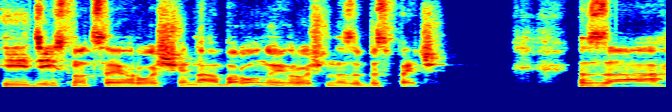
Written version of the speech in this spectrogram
І дійсно це гроші на оборону і гроші на забезпечення. За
